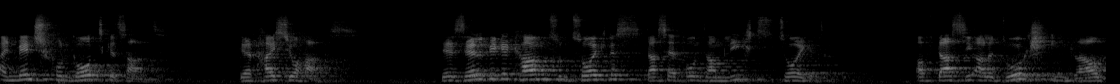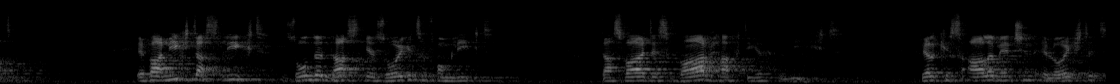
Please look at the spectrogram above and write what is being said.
ein Mensch von Gott gesandt, der heißt Johannes. Derselbige kam zum Zeugnis, dass er von dem Licht zeugete, auf das sie alle durch ihn glaubten. Er war nicht das Licht, sondern das er zeugete vom Licht. Das war das wahrhaftige Licht, welches alle Menschen erleuchtet,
